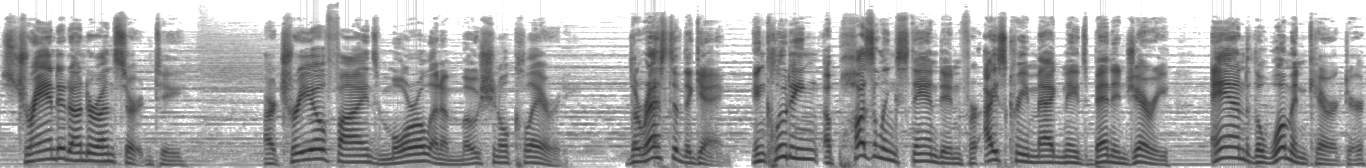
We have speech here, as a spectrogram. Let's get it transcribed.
Stranded under uncertainty, our trio finds moral and emotional clarity. The rest of the gang, including a puzzling stand-in for ice cream magnates Ben and Jerry and the woman character,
